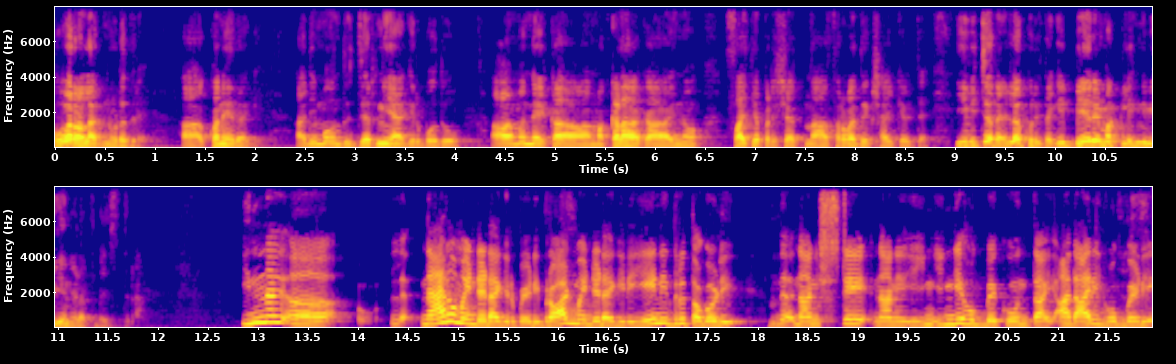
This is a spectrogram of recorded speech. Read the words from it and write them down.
ಓವರ್ ಆಲ್ ಆಗಿ ನೋಡಿದ್ರೆ ಕೊನೆಯದಾಗಿ ಆ ನಿಮ್ಮ ಒಂದು ಜರ್ನಿ ಆಗಿರ್ಬೋದು, ಆ ಮೊನ್ನೆ ಕ, ಮಕ್ಕಳ ಕ, ಏನು ಸಾಹಿತ್ಯ ಪರಿಷತ್ನ ಸರ್ವಾಧ್ಯಕ್ಷ ಆಯ್ಕೆ ಇರುತ್ತೆ ಈ ವಿಚಾರ ಎಲ್ಲ ಕುರಿತಾಗಿ ಬೇರೆ ಮಕ್ಕಳಿಗೆ ನೀವು ಏನು ಹೇಳಕ್ಕೆ ಬಯಸ್ತೀರಾ? ಇನ್ನ ನ್ಯಾರೋ ಮೈಂಡೆಡ್ ಆಗಿರಬೇಡಿ ಬ್ರಾಡ್ ಮೈಂಡೆಡ್ ಆಗಿರಿ, ಏನಿದ್ರು ತಗೊಳ್ಳಿ. ನಾನು ಇಷ್ಟೇ ನಾನು ಹಿಂಗೆ ಹಿಂಗೆ ಹೋಗಬೇಕು ಅಂತ ಆ ದಾರಿಲಿ ಹೋಗಬೇಡಿ.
